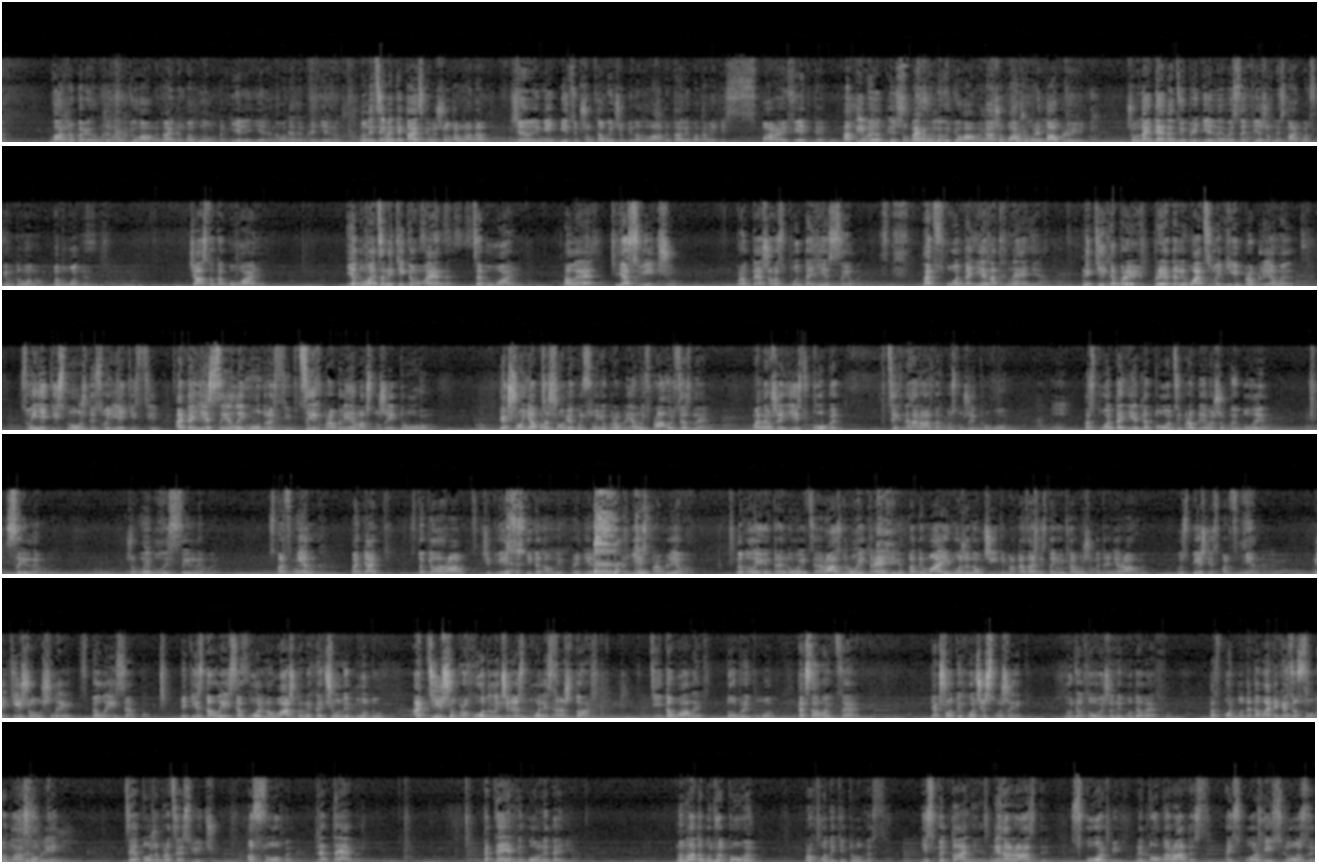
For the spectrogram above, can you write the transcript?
баржа перегружена утюгами, знаєте, по дну, так єле-єле на вот это. Ну не цими китайськими, що там треба ще мати біцеп, щоб давити, щоб він отгладив, да, либо там якісь параефекти, а тими, що первими утюгами, да, що баржу притаплюють що вона йде на цій предельній висоті, щоб не стати морським дроном подводним. Часто так буває. Я думаю, це не тільки в мене, це буває. Але я свідчу про те, що Господь дає сили. Господь дає натхнення. Не тільки преодолівати свої проблеми, свої якісь нужди, свої якісь ці, а дає сили і мудрості в цих проблемах служити другому. Якщо я пройшов якусь свою проблему і справився з нею, в мене вже є опит в цих негараздах послужити другому. Амінь. Господь дає для того ці проблеми, щоб ми були сильними. Щоб ми були сильними. Спортсмен підняти 100 кг чи 200, скільки там в них предельно, є проблема. Але коли він тренується, раз, другий, третій, він підіймає і може навчити і показати, і стають хорошими тренерами, успішні спортсмени. Не ті, що ушли, спилися, які здалися, больно, важко, не хочу, не буду. А ті, що проходили через боль і страждання, ті давали добрий плод. Так само і в церкві. Якщо ти хочеш служити, будь готовий, що не буде легко. Господь буде давати якесь особе благословлення. Це я теж про це свідчу. Особе для тебе. Таке, як нікому не дає. Ну треба бути готовим проходити ті трудності, іспитання, негаразди, скорбі, не тільки радості, а й скорбі і сльози,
